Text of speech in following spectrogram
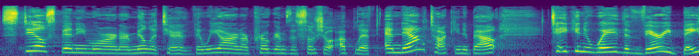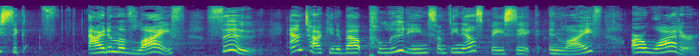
still spending more on our military than we are on our programs of social uplift, and now talking about taking away the very basic item of life, food, and talking about polluting something else basic in life, our water.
